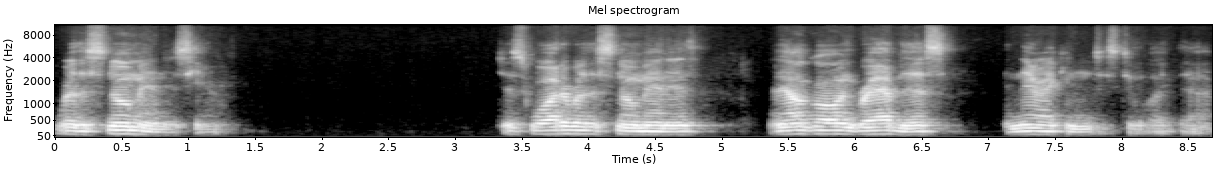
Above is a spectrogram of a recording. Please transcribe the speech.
where the snowman is here. Just water where the snowman is. And I'll go and grab this and there I can just do it like that.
